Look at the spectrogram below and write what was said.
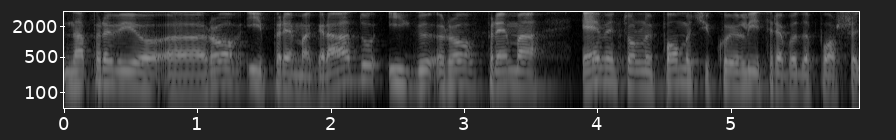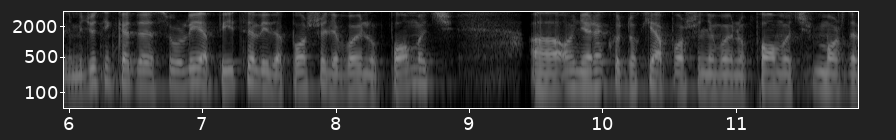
napravio uh, rov i prema gradu i rov prema eventualnoj pomoći koju Li treba da pošalje. Međutim, kada su Lija pitali da pošalje vojnu pomoć, uh, on je rekao dok ja pošaljem vojnu pomoć, možda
